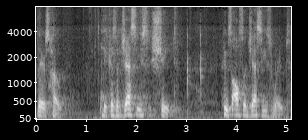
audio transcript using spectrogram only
There's hope because of Jesse's shoot, who's also Jesse's root.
